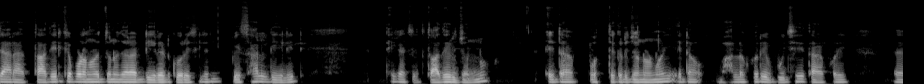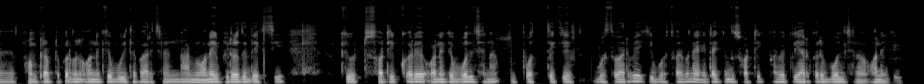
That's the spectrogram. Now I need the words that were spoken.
যারা, তাদেরকে পড়ানোর জন্য যারা ডিএলএড করেছিলেন স্পেশাল ডিএলএড ঠিক আছে, তাদের জন্য, এটা প্রত্যেকের জন্য নয়, এটা ভালো করে বুঝে তারপরে ফর্ম ফিল করবেন। অনেকে বুঝতে পারছিলেন না, আমি অনেক ভিডিওতে দেখছি কেউ সঠিক করে অনেকে বলছে না। প্রত্যেকে বুঝতে পারবে কি বুঝতে পারবে না, এটা কিন্তু সঠিকভাবে ক্লিয়ার করে বলছে না অনেকেই।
